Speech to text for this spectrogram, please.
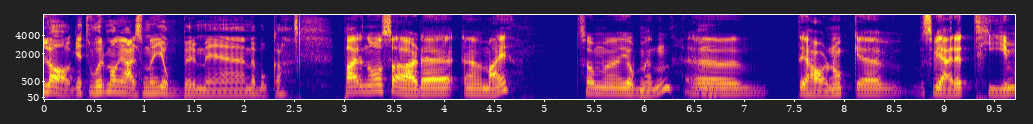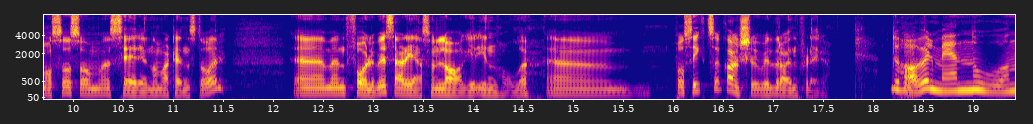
laget. Hvor mange er det som jobber med, med boka? Per nå så er det eh, meg som eh, jobber med den. Eh, det har nok eh, Så vi er et team også som ser gjennom hvert eneste år. Eh, men foreløpig så er det jeg som lager innholdet. Eh, på sikt så kanskje vi vil dra inn flere. Du har vel med noen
